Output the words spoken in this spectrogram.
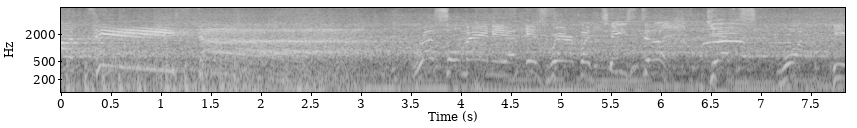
Batista! WrestleMania is where Batista gets what he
